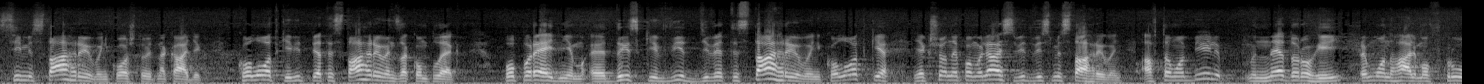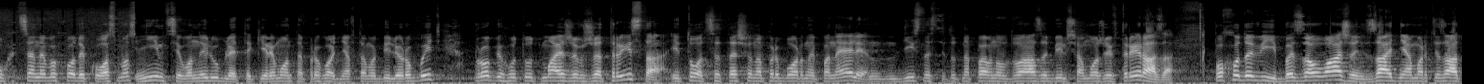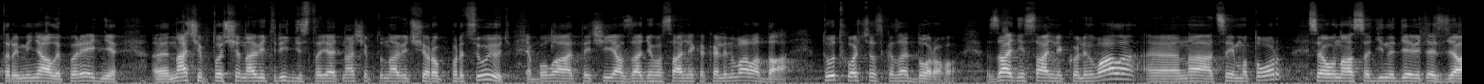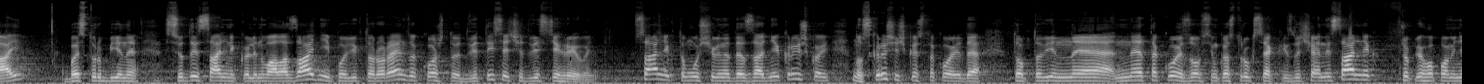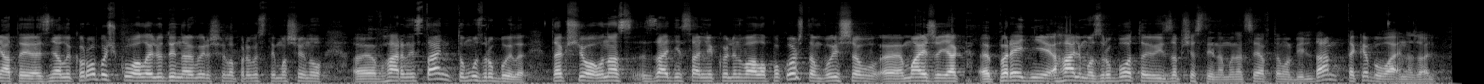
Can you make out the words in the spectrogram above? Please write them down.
700 гривень коштують на кадік, колодки від 500 гривень за комплект. Попереднім е, диски від 900 гривень, колодки, якщо не помиляюсь, від 800 гривень. Автомобіль недорогий. Ремонт гальмо в круг це не виходить космос. Німці вони люблять такі ремонтно-пригодні автомобілі робити. Пробігу тут майже вже 300, і то це те, що на приборній панелі. Дійсності тут, напевно, в два рази більше, а може і в три рази. По ходовій без зауважень. Задні амортизатори міняли, передні, е, начебто ще навіть рідні стоять, начебто навіть ще працюють. Була течія заднього сальника колінвала, да. Тут хочеться сказати дорого. Задній сальник колінвала е, на цей мотор. Це у нас 1.9 SDI без турбіни. Сюди сальник колінвала задній по Віктору Рензу коштує 2200 гривень. Сальник, тому що він йде з задньою кришкою, ну з кришечкою з такою йде. Тобто він не, не такої зовсім конструкції, як і звичайний сальник. Щоб його поміняти, зняли коробочку, але людина вирішила привести машину е, в гарний стан, тому зробили. Так що у нас задній сальник колінвала по коштам вийшов е, майже як е, переднє гальмо з роботою і запчастинами на цей автомобіль. Да? Таке буває, на жаль.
